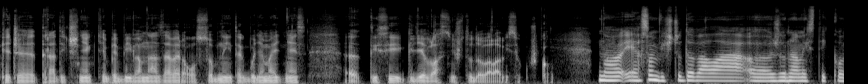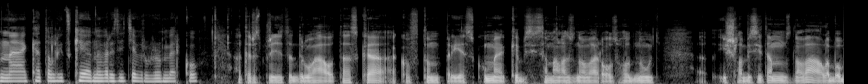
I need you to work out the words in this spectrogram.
keďže tradične k tebe bývam na záver osobný, tak budem aj dnes. E, ty si kde vlastne študovala vysokú školu? No, ja som vyštudovala e, žurnalistiku na Katolíckej univerzite v Ružomberku. A teraz príde tá druhá otázka, ako v tom prieskume, keby si sa mala znova rozhodnúť, e, išla by si tam znova, alebo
